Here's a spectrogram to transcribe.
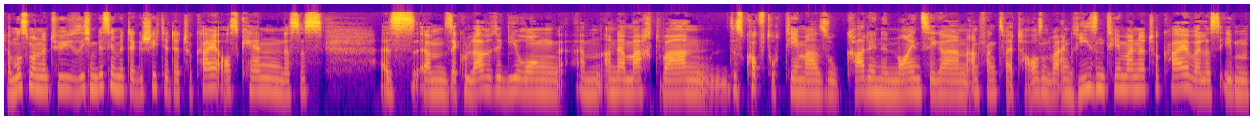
Da muss man natürlich sich ein bisschen mit der Geschichte der Türkei auskennen. Das ist als ähm, säkulare Regierungen ähm, an der Macht waren, das Kopftuchthema so gerade in den 90ern, Anfang 2000 war ein Riesenthema in der Türkei, weil es eben,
